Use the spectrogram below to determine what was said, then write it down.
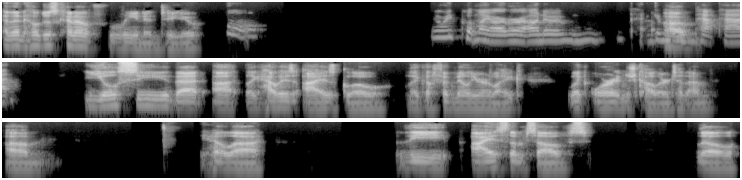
and then he'll just kind of lean into you. Oh. I'm put my arm around him and give him a Um, little pat pat. You'll see that, uh, like how his eyes glow like a familiar, like like orange color to them. Um, he'll uh, the eyes themselves, they'll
